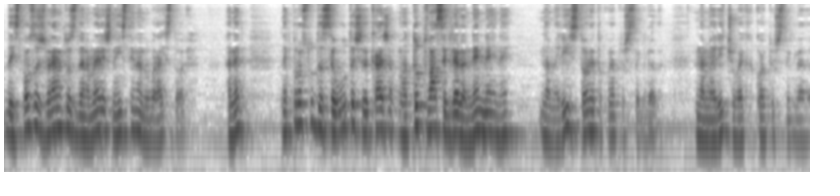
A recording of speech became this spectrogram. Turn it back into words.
да използваш времето, за да намериш наистина добра история. А не, не просто да се луташ и да кажеш, а то това се гледа. Не, не, не. Намери историята, която ще се гледа. Намери човека, който ще се гледа.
